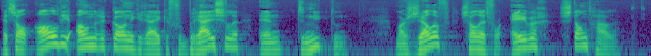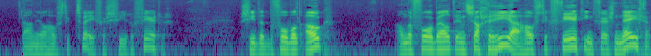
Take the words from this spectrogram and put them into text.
Het zal al die andere koninkrijken verbrijzelen en teniet doen. Maar zelf zal het voor eeuwig stand houden. Daniel hoofdstuk 2, vers 44. We zien dat bijvoorbeeld ook. Ander voorbeeld in Zacharia hoofdstuk 14, vers 9.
